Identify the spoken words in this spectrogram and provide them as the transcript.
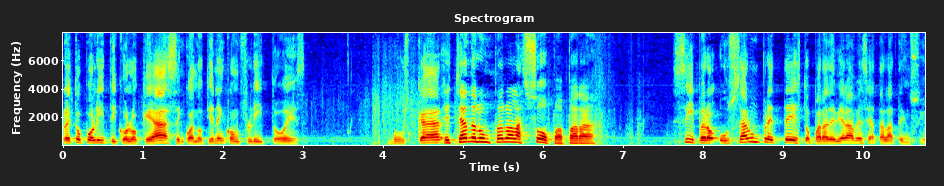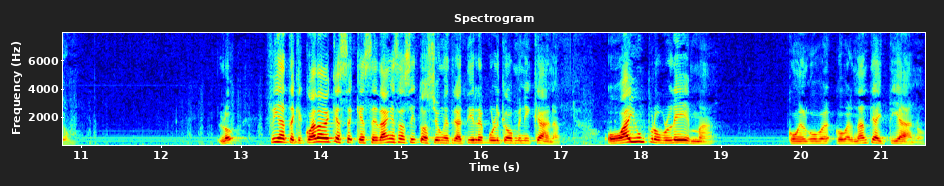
estos políticos lo que hacen cuando tienen conflicto es buscar... Echándole un pelo a la sopa para... Sí, pero usar un pretexto para desviar a veces hasta la atención. fíjate que cada vez que se, que se dan esa situación entre Haití y República Dominicana, o hay un problema con el gobernante haitiano,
